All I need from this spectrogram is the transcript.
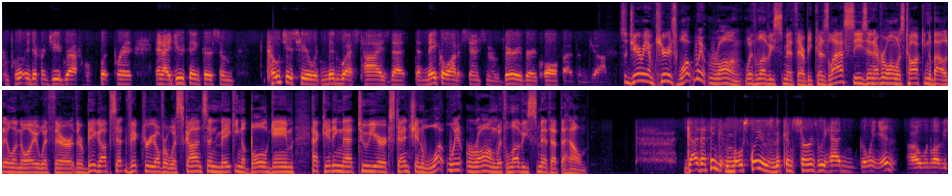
completely different geographical footprint, and I do think there's some coaches here with Midwest ties that that make a lot of sense and are very very qualified for the job. So Jeremy, I'm curious what went wrong with Lovie Smith there because last season everyone was talking about Illinois with their their big upset victory over Wisconsin, making a bowl game, heck, getting that two year extension. What went wrong with Lovie Smith at the helm? Guys, I think mostly it was the concerns we had going in uh, when Lovie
